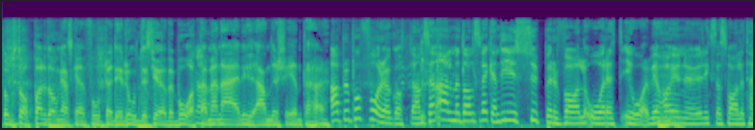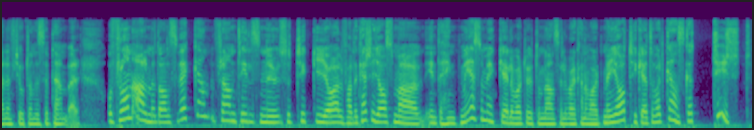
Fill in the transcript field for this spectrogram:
de stoppade dem ganska fort och det roddes ju över båtar Ja. men nej, vi, Anders är inte här. Apropå Fårö och Gotland, sen Almedalsveckan, det är ju supervalåret i år. Vi har ju nu riksdagsvalet här den 14 september. Och från Almedalsveckan fram tills nu så tycker jag i alla fall, det kanske är jag som har inte hängt med så mycket eller varit utomlands eller vad det kan ha varit, men jag tycker att det har varit ganska tyst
